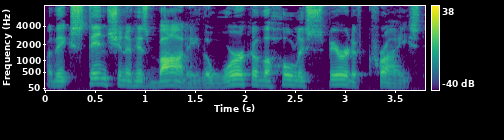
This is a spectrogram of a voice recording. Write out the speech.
or the extension of his body, the work of the Holy Spirit of Christ,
